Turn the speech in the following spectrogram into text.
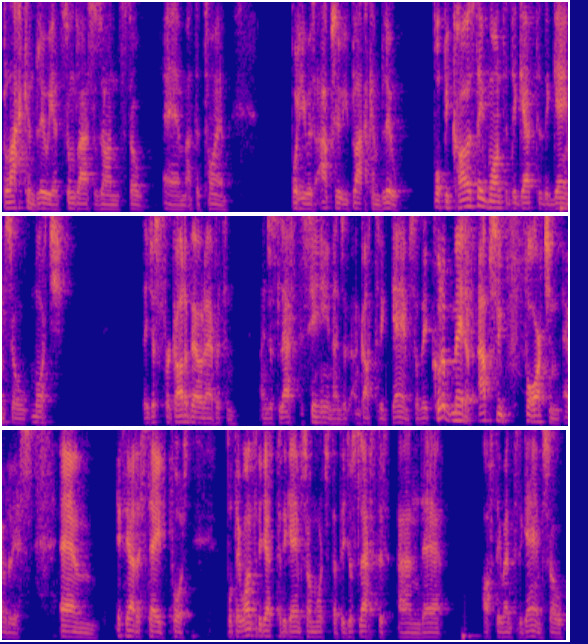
black and blue. He had sunglasses on, so um, at the time, but he was absolutely black and blue. But because they wanted to get to the game so much, they just forgot about everything and just left the scene and, and got to the game. So they could have made an absolute fortune out of this um, if they had a stayed put. But they wanted to get to the game so much that they just left it and uh, off they went to the game. So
